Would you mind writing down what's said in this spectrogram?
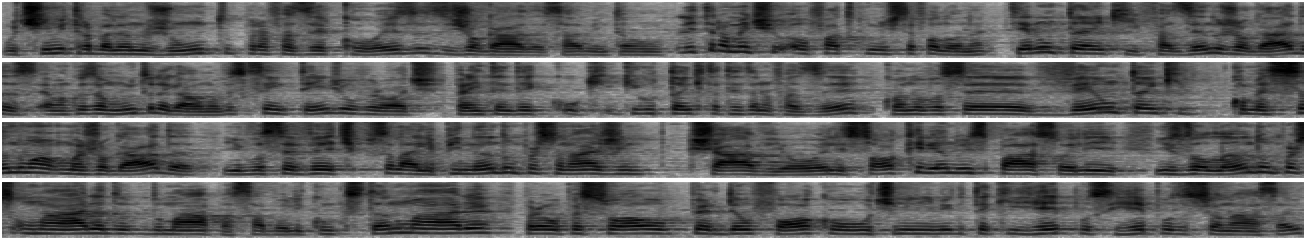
o time trabalhando junto para fazer coisas e jogadas, sabe? Então, literalmente o fato que o você falou, né? Ter um tanque fazendo jogadas é uma coisa muito legal. Uma vez que você entende o Overwatch para entender o que, que, o tanque tá tentando fazer, quando você vê um tanque começando uma, uma, jogada e você vê, tipo, sei lá, ele pinando um personagem chave, ou ele só criando um espaço, ou ele isolando um, uma área do, do mapa, sabe? Ou ele conquistando uma área para o pessoal perder o foco ou o time inimigo inimigo ter que repo, se reposicionar, sabe?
